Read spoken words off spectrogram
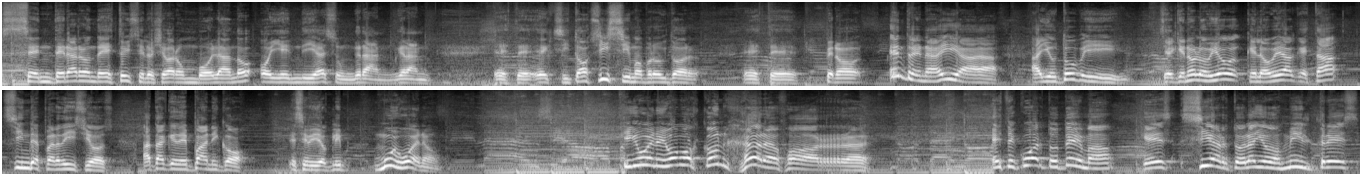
se enteraron de esto y se lo llevaron volando. Hoy en día es un gran, gran, este, exitosísimo productor. Este, pero entren ahí a, a YouTube y si el que no lo vio, que lo vea que está sin desperdicios. Ataque de pánico. Ese videoclip muy bueno. Y bueno, y vamos con Hereford. Este cuarto tema, que es cierto, del año 2003,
